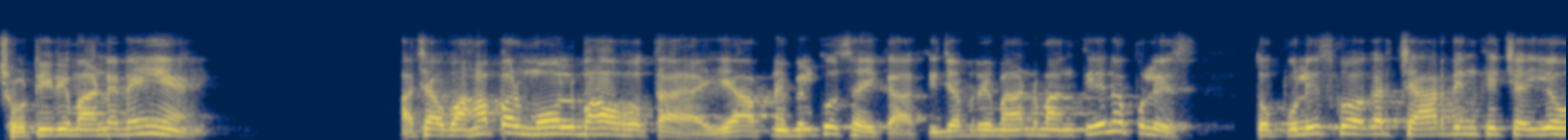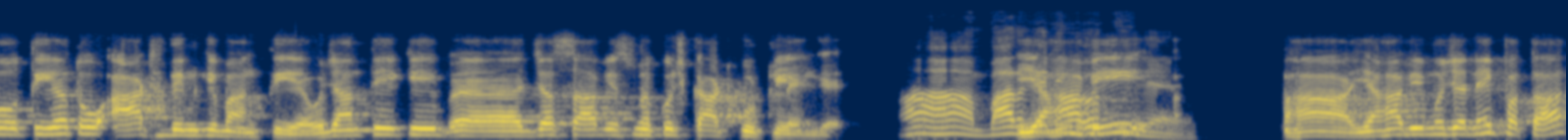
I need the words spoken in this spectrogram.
छोटी रिमांड नहीं है। अच्छा वहाँ पर मोल भाव होता है ये आपने बिल्कुल सही कहा कि जब रिमांड मांगती है ना पुलिस तो पुलिस को अगर चार दिन की चाहिए होती है तो आठ दिन की मांगती है वो जानती है कि जज साहब इसमें कुछ काट कूट लेंगे। हाँ हाँ यहाँ भी हाँ यहाँ भी मुझे नहीं पता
